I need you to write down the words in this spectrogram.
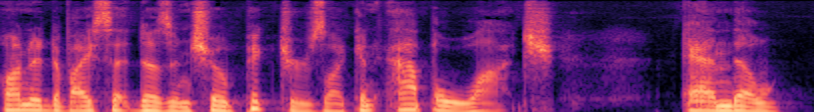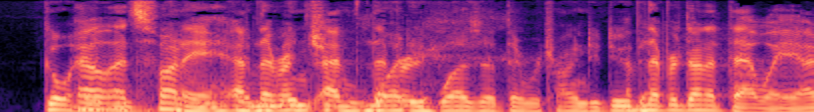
on a device that doesn't show pictures, like an Apple Watch, and they'll go ahead. Oh, that's and, funny. And, I've and never- I've what never- it was that they were trying to do. I've there. never done it that way. I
